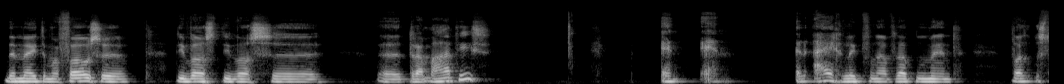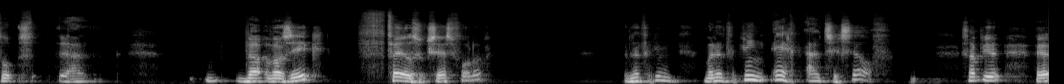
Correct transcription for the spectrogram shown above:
de metamorfose, die was, die was eh, dramatisch. En, en, en eigenlijk vanaf dat moment was, sto- st- ja, was ik veel succesvoller. Dat ging, maar dat ging echt uit zichzelf. Snap je? Eh,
